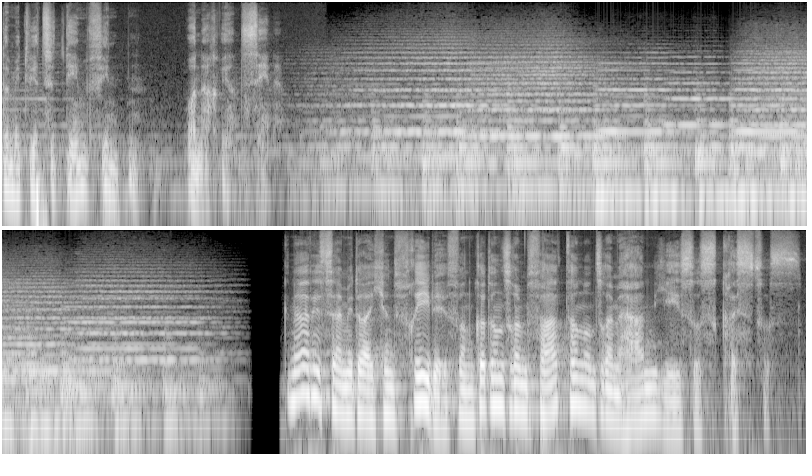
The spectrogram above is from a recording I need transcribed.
damit wir zu dem finden, wonach wir uns sehnen. Gnade sei mit euch und Friede von Gott unserem Vater und unserem Herrn Jesus Christus.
